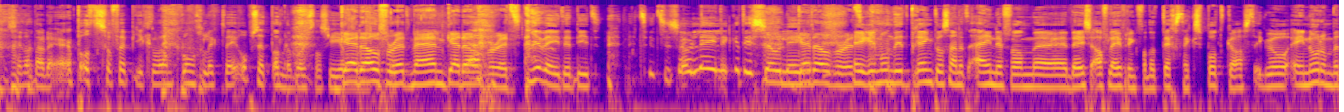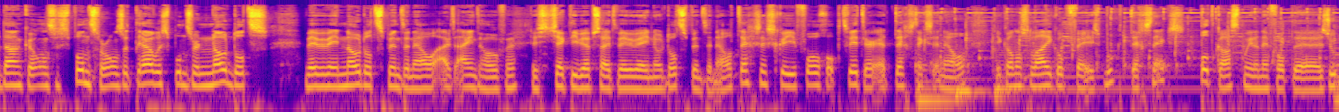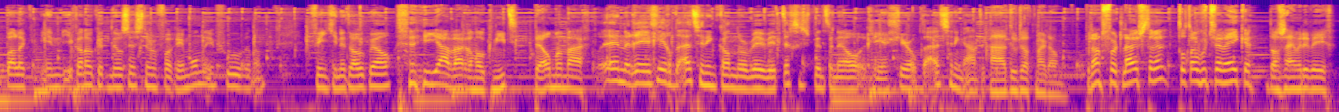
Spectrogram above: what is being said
Zijn dat nou de AirPods of heb je gewoon per ongeluk twee opzettandenborstels hier? Get over it, man. Get over it. Je weet het niet. Het is zo lelijk. Het is zo lelijk. Get over it. Hey Raymond, dit brengt ons aan het einde van uh, deze aflevering van de TechSnacks podcast. Ik wil enorm bedanken onze sponsor, onze trouwe sponsor NoDots, www.nodots.nl uit Eindhoven. Dus check die website www.nodots.nl. TechSnacks kun je volgen op Twitter, at TechSnacksNL. Je kan ons liken op Facebook, TechSnacks. Podcast moet je dan even op de zoekbalk in. Je kan ook het 06-nummer van Raymond invoeren, dan vind je het ook wel. ja, waarom ook niet? Bel me maar. En reageer op de uitzending kan door www.techsnacks.nl. Reageer op de uitzending aan te klikken. Ah, doe dat maar dan. Bedankt voor het luisteren. Tot over twee weken. Dan zijn we er weer.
